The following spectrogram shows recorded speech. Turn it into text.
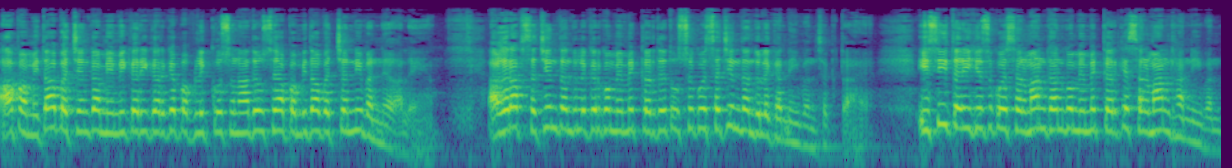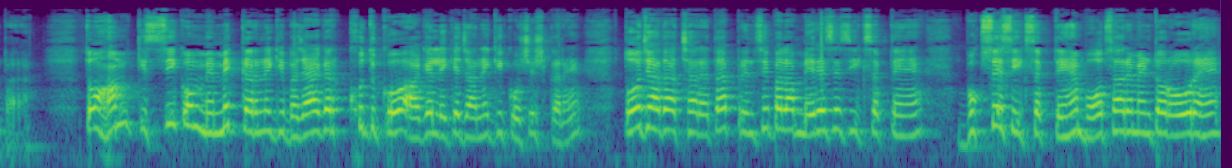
आप अमिताभ बच्चन का मिमिकरी करके पब्लिक को सुना दे, उससे आप अमिताभ बच्चन नहीं बनने वाले हैं। अगर आप सचिन तेंदुलकर को मिमिक कर दे तो उससे कोई सचिन तेंदुलकर नहीं बन सकता है। इसी तरीके से कोई सलमान खान को मिमिक करके सलमान खान नहीं बन पाया। तो हम किसी को मिमिक करने की बजाय अगर खुद को आगे लेके जाने की कोशिश करें तो ज़्यादा अच्छा रहता है। प्रिंसिपल आप मेरे से सीख सकते हैं बुक से सीख सकते हैं। बहुत सारे मेंटोर और हैं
